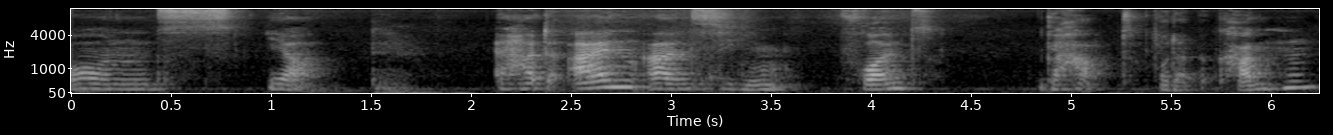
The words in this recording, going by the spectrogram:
Und ja, er hatte einen einzigen Freund gehabt oder Bekannten,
